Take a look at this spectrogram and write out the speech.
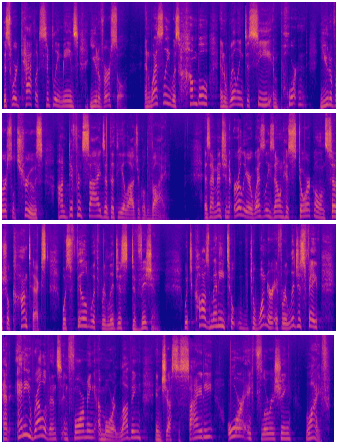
This word Catholic simply means universal. And Wesley was humble and willing to see important universal truths on different sides of the theological divide. As I mentioned earlier, Wesley's own historical and social context was filled with religious division, which caused many to, to wonder if religious faith had any relevance in forming a more loving and just society or a flourishing life.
